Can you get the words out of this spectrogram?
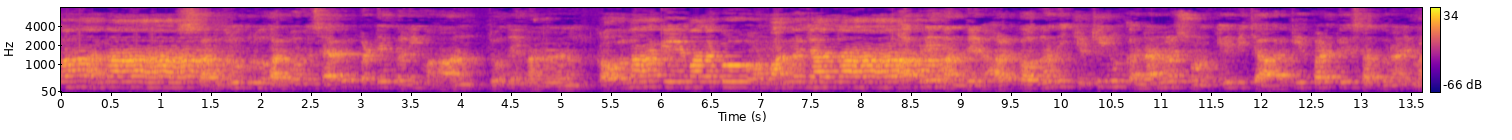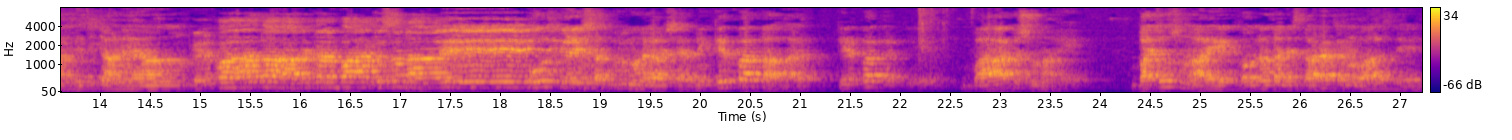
ਮਹਾਨਾ। ਸਤਿਗੁਰੂ ਗੁਰੂ ਹਰਗੋਬਿੰਦ ਸਾਹਿਬ ਵੱਡੇ ਬਲੀ ਮਹਾਨ ਯੋਧੇ ਹਨ ਕੌਲਾਂ ਕੇ ਮਨ ਕੋ ਮਨ ਜਾਨਾ। ਆਪਣੇ ਮਨ ਦੇ ਨਾਲ ਕੌਲਾਂ ਦੀ ਚਿੱਠੀ ਨੂੰ ਕੰਨਾਂ ਨਾਲ ਸੁਣ ਕੇ ਵਿਚਾਰ ਕੇ ਪੜ੍ਹ ਕੇ ਸਤਿਗੁਰਾਂ ਨੇ ਮਨ ਵਿੱਚ ਜਾਣਿਆ। ਕਿਰਪਾ ਧਾਰ ਕਰ ਬਾਕ ਸੁਨਾਏ ਉਸ ਵੇਲੇ ਸਤਿਗੁਰੂ ਮਹਾਰਾਜ ਸਾਹਿਬ ਨੇ ਕਿਰਪਾ ਧਾਰ ਕਿਰਪਾ ਕਰਕੇ ਬਾਤ ਸੁਣਾਏ। ਬਚਨ ਸੁਣਾਏ ਕੌਲਾਂ ਦਾ ਨਿਸਤਾਰਾ ਕਰਨ ਵਾਸਤੇ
